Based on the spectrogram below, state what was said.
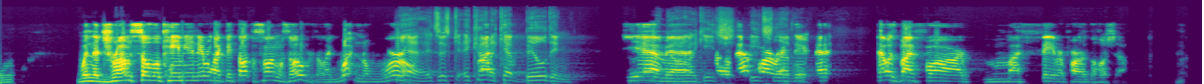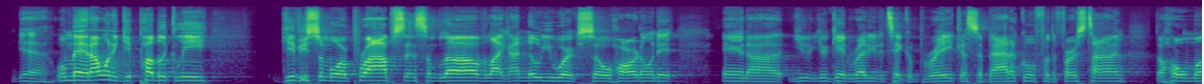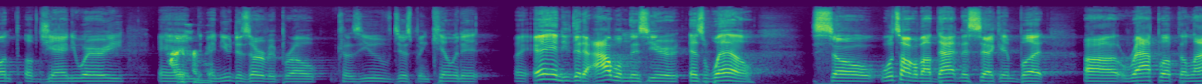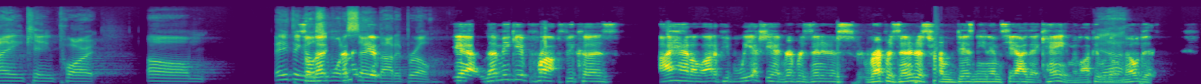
when the drum solo came in, they were like they thought the song was over. They're like, "What in the world?" Yeah, it just it kind of kept building. Yeah, man. Know, like each, so that part right there, that, that was by far my favorite part of the whole show. Yeah. Well, man, I want to get publicly give you some more props and some love. Like I know you worked so hard on it, and uh, you you're getting ready to take a break, a sabbatical for the first time, the whole month of January, and and you deserve it, bro, because you've just been killing it, and you did an album this year as well. So we'll talk about that in a second, but uh, wrap up the Lion King part. Um, Anything so else let, you want to say give, about it, bro? Yeah, let me give props because I had a lot of people. We actually had representatives representatives from Disney and MTI that came. And a lot of people yeah. don't know this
